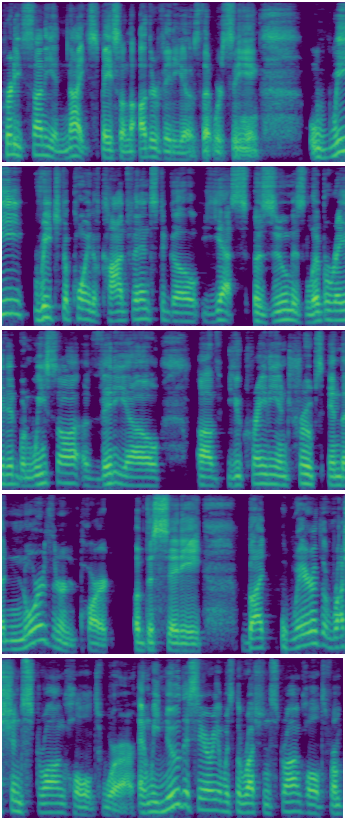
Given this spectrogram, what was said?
pretty sunny and nice based on the other videos that we're seeing. We reached a point of confidence to go yes Izium is liberated. When we saw a video of ukrainian troops in the northern part of the city but where the Russian strongholds were. And we knew this area was the Russian strongholds from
